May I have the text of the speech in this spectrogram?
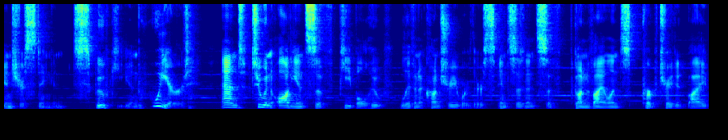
interesting and spooky and weird. And to an audience of people who live in a country where there's incidents of gun violence perpetrated by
